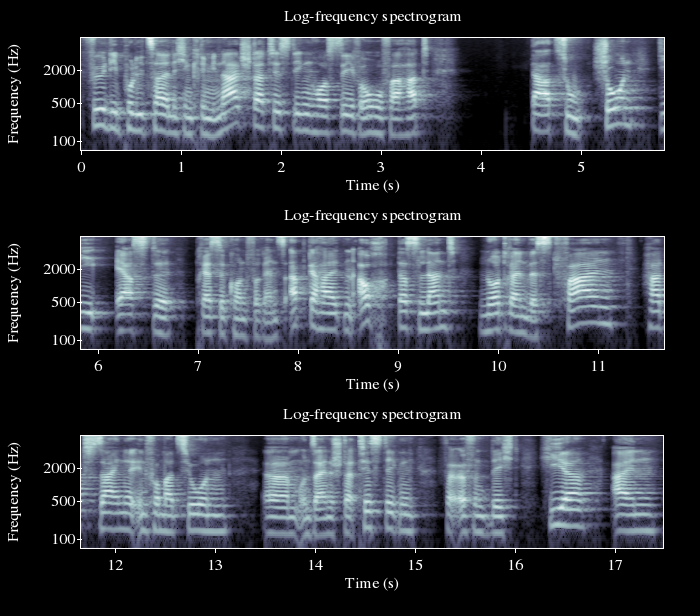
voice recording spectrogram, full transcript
für die polizeilichen Kriminalstatistiken. Horst Seehofer hat dazu schon die erste Pressekonferenz abgehalten. Auch das Land Nordrhein-Westfalen hat seine Informationen ähm, und seine Statistiken veröffentlicht. Hier ein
